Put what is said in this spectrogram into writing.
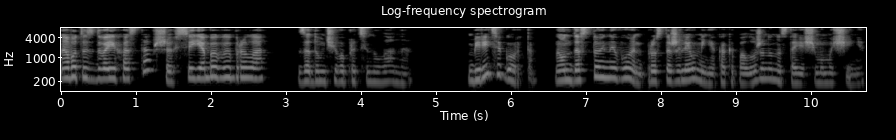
А вот из двоих оставшихся я бы выбрала...» Задумчиво протянула она. «Берите Горта. Он достойный воин, просто жалел меня, как и положено настоящему мужчине».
